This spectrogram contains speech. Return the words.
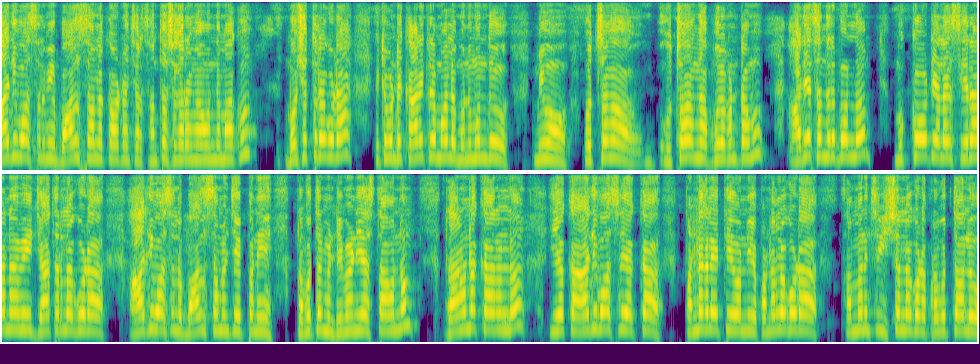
ఆదివాసులు మీ భాగస్వాములు కావడం చాలా సంతోషకరంగా ఉంది మాకు. భవిష్యత్తులో కూడా ఇటువంటి కార్యక్రమాలు మునుముందు మేము ఉత్సవంగా ఉత్సాహంగా పూనుకుంటాము అదే సందర్భంలో ముక్కోటి అలాగే శ్రీరామనవమి జాతరలో కూడా ఆదివాసులు భాగస్వాములు చెప్పని ప్రభుత్వం మేము డిమాండ్ చేస్తూ ఉన్నాం. రానున్న కాలంలో ఈ యొక్క ఆదివాసుల యొక్క పండుగలు అయితే ఉన్నాయి. పండుగలు కూడా సంబంధించిన విషయంలో కూడా ప్రభుత్వాలు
